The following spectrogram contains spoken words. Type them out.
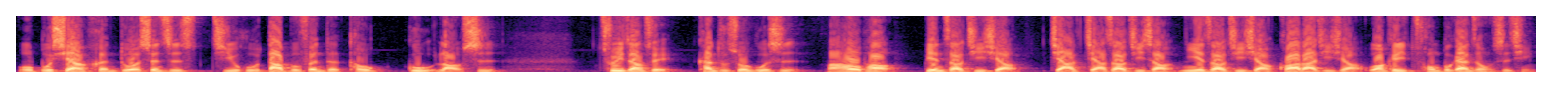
我不像很多，甚至几乎大部分的投顾老师，出一张嘴，看图说故事，马后炮，编造绩效，假假造绩效，捏造绩效，夸大绩效。王可以从不干这种事情。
